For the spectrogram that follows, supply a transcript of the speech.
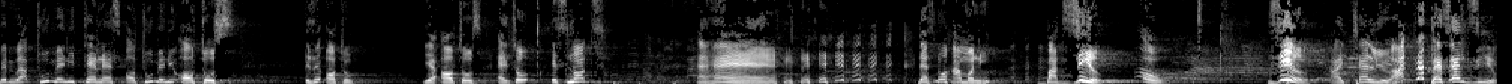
maybe we have too many tenors or too many autos. Is it alto? Yeah, autos. And so it's not. Uh-huh. There's no harmony. But zeal. Oh. Zeal. I tell you. 100% zeal.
